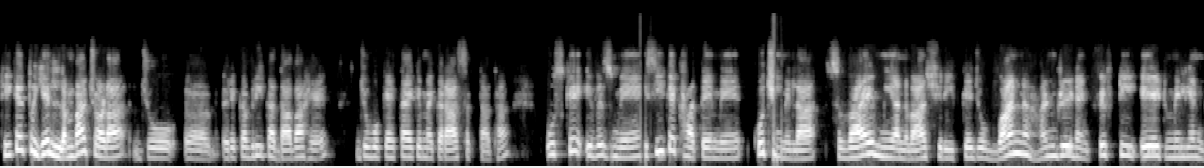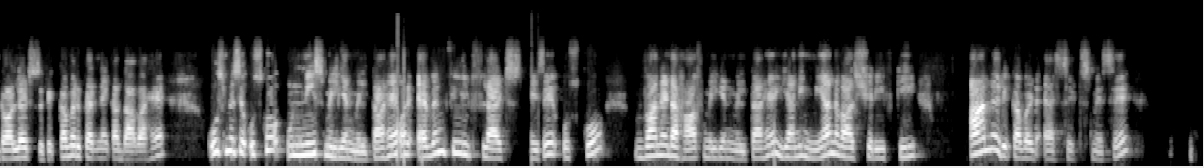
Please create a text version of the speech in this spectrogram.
ठीक है तो ये लंबा चौड़ा जो रिकवरी का दावा है, जो वो कहता है कि मैं करा सकता था, उसके इवज में इसी के खाते में कुछ मिला सवाए मियाँ नवाज़ शरीफ के, जो 158 मिलियन डॉलर्स रिकवर करने का दावा है, उसमें से उसको 19 मिलियन मिलता है और एवनफील्ड फ्लैट्स में से उसको वन एंड हाफ़ मिलियन मिलता है, यानी मियाँ नवाज़ शरीफ की अनरिकवर्ड एसेट्स में से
